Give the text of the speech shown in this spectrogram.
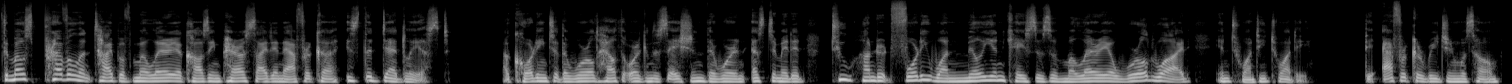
The most prevalent type of malaria causing parasite in Africa is the deadliest. According to the World Health Organization, there were an estimated 241 million cases of malaria worldwide in 2020. The Africa region was home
